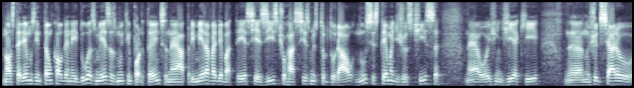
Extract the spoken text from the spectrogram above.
Nós teremos, então, Caldenei, duas mesas muito importantes. Né? A primeira vai debater se existe o racismo estrutural no sistema de justiça. Né? Hoje em dia, aqui uh, no Judiciário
